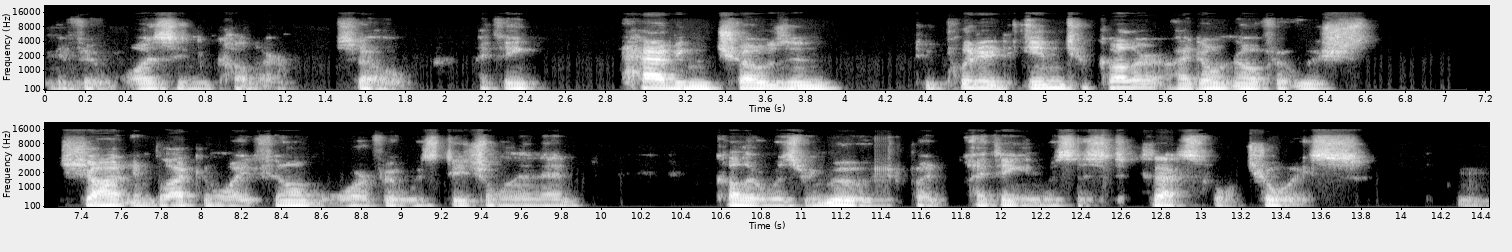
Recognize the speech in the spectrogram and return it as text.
if it was in color. So i think having chosen to put it into color i don't know if it was shot in black and white film or if it was digital and then color was removed but i think it was a successful choice mm.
